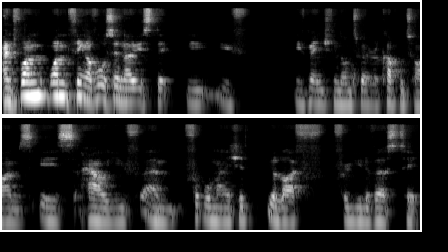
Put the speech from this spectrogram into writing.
And one one thing I've also noticed that you, you've you've mentioned on Twitter a couple of times is how you've um, football managed your life through university,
